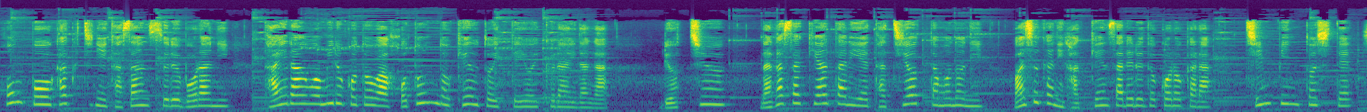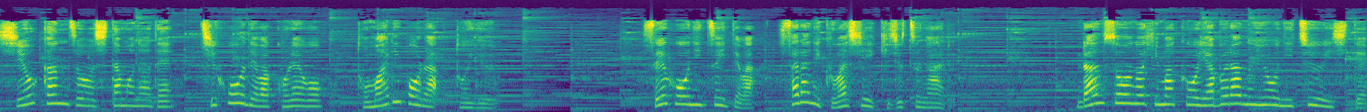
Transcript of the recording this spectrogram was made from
本邦各地に多産するボラに大乱を見ることはほとんど稀有と言ってよいくらいだが旅中長崎あたりへ立ち寄った者にわずかに発見されるところから珍品として塩肝臓したもので地方ではこれを泊まりボラという。製法についてはさらに詳しい記述がある。卵巣の皮膜を破らぬように注意して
